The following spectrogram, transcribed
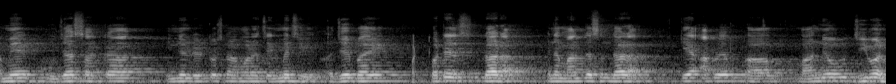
અમે ગુજરાત સરકાર, ઇન્ડિયન રેડક્રોસના અમારા ચેરમેન શ્રી અજયભાઈ પટેલ દ્વારા, એના માર્ગદર્શન દ્વારા કે આપણે માનવ જીવન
